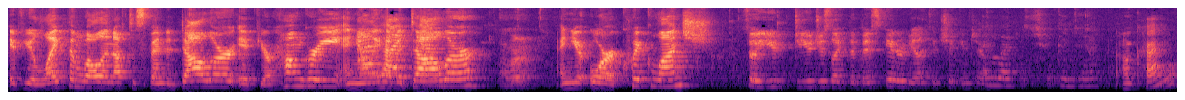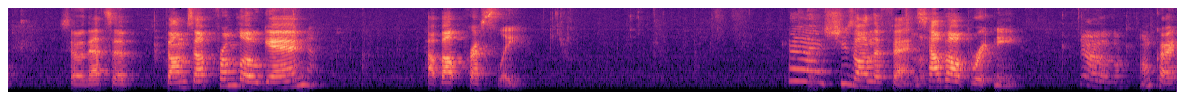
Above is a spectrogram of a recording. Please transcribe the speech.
If you like them well enough to spend a dollar, if you're hungry and you only I have a like them. dollar Okay. and you're or a quick lunch, So you do you just like the biscuit or do you like the chicken too? I like the chicken too. okay. So that's a thumbs up from Logan. How about Presley? Eh, she's on the fence. How about Brittany? Yeah, I like them. Okay.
